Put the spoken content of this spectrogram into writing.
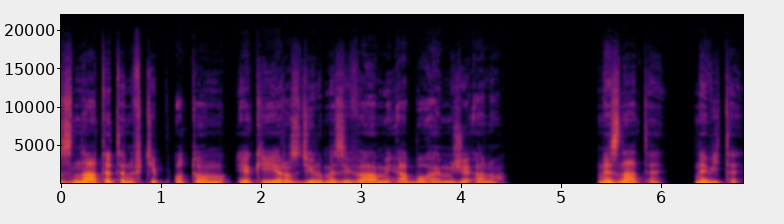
znáte ten vtip o tom, jaký je rozdíl mezi vámi a Bohem, že ano? Neznáte? Nevíte?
